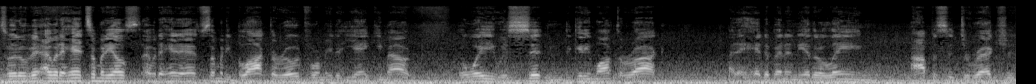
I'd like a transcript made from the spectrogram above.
So I would have had somebody else, I would have had, somebody block the road for me to yank him out. The way he was sitting, to get him off the rock, I'd have had to been in the other lane, opposite direction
